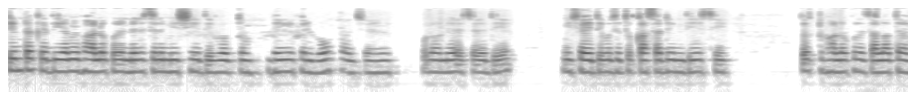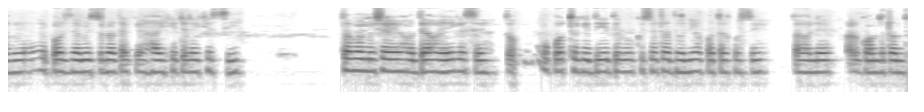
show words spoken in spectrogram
ডিমটাকে দিয়ে আমি ভালো করে নেড়ে চেড়ে মিশিয়ে দেবো একদম ভেঙে ফেলব। ওই যে পুরো নেড়ে চেড়ে দিয়ে মিশিয়ে দেবো, যেহেতু কাঁচা ডিম দিয়েছি। তো একটু ভালো করে জ্বালাতে হবে। এরপর যে আমি চুলাটাকে হাই হিটে রেখেছি, তো আমার মিশিয়ে দেওয়া হয়ে গেছে। তো উপর থেকে দিয়ে দেবো কিছুটা ধনিয়া পাতা কুচি, তাহলে আর গন্ধ টন্ধ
